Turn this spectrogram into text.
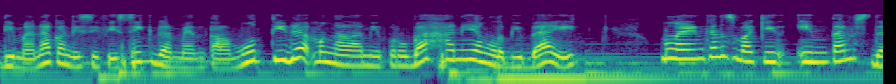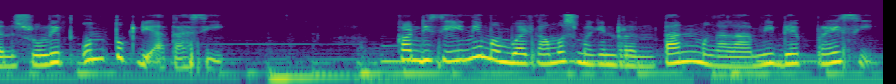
di mana kondisi fisik dan mentalmu tidak mengalami perubahan yang lebih baik, melainkan semakin intens dan sulit untuk diatasi. Kondisi ini membuat kamu semakin rentan mengalami depresi.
